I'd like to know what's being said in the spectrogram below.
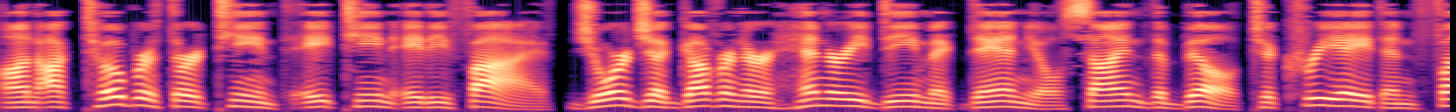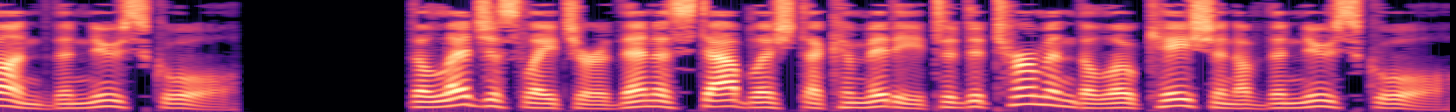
On October 13, 1885, Georgia Governor Henry D. McDaniel signed the bill to create and fund the new school. The legislature then established a committee to determine the location of the new school.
